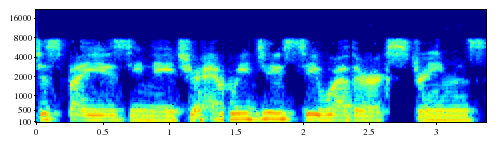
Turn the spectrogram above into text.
just by using nature. And we do see weather extremes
